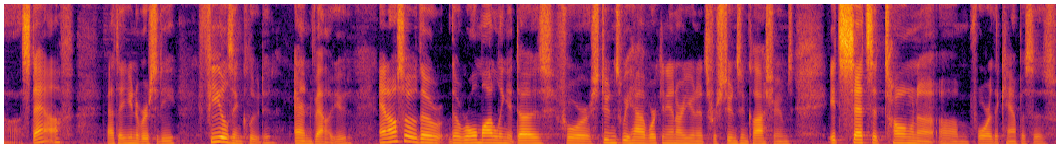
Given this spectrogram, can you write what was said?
uh, staff at the university feels included and valued. And also the, the role modeling it does for students we have working in our units, for students in classrooms, it sets a tone uh, um, for the campuses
